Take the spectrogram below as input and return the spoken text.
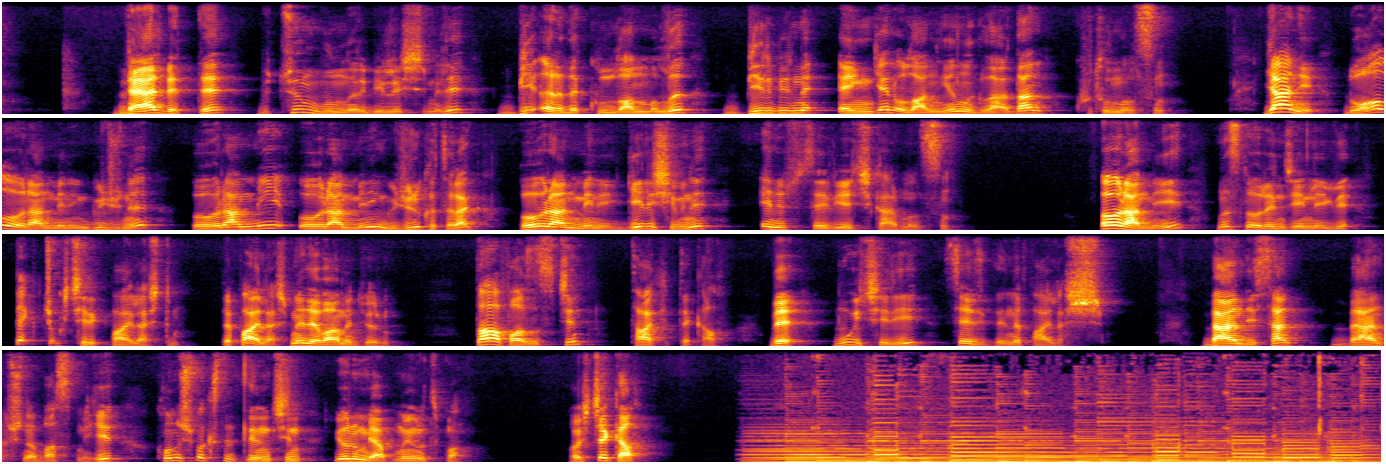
Ve elbette bütün bunları birleştirmeli, bir arada kullanmalı, birbirine engel olan yanılgılardan kurtulmalısın. Yani doğal öğrenmenin gücüne öğrenmeyi öğrenmenin gücünü katarak öğrenmeni, gelişimini en üst seviyeye çıkarmalısın. Öğrenmeyi nasıl öğreneceğinle ilgili pek çok içerik paylaştım ve paylaşmaya devam ediyorum. Daha fazlası için takipte kal ve bu içeriği sevdiklerine paylaş. Beğendiysen beğen tuşuna basmayı, konuşmak istediklerin için yorum yapmayı unutma. Hoşçakal.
